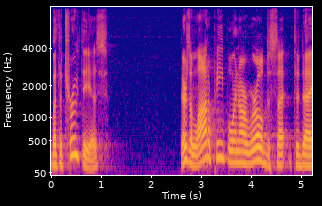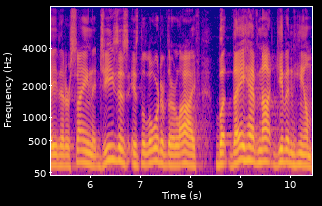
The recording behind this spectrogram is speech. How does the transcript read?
But the truth is, there's a lot of people in our world today that are saying that Jesus is the Lord of their life, but they have not given him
